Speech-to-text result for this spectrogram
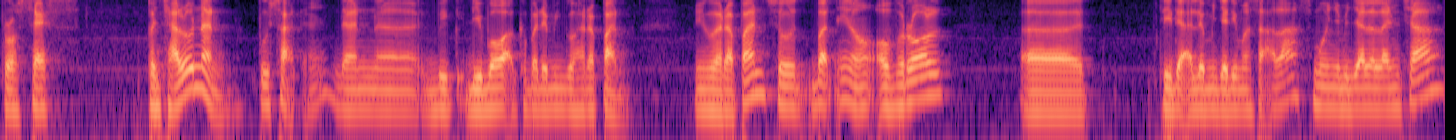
proses pencalonan pusat eh, dan uh, dibawa kepada minggu hadapan. Minggu hadapan so but you know overall uh, tidak ada menjadi masalah. Semuanya berjalan lancar.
